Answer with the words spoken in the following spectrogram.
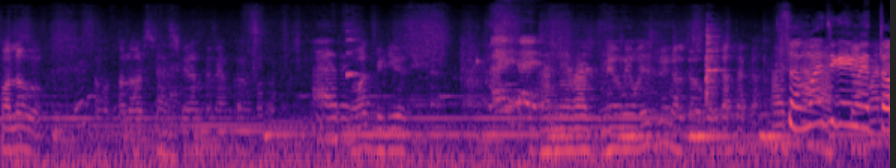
फॉलो हो? आपको फॉलोअर्स इंस्टाग्राम पे मैम का फॉलो अरे। बहुत वीडियोस हाय धन्यवाद। का समझ गई मैं तो।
